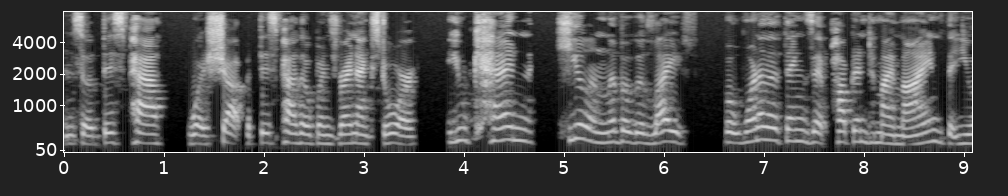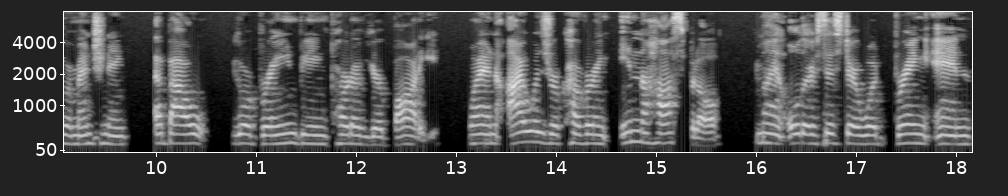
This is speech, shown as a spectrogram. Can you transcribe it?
and so this path was shut, but this path opens right next door, you can heal and live a good life but one of the things that popped into my mind that you were mentioning about your brain being part of your body. When I was recovering in the hospital, my older sister would bring in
